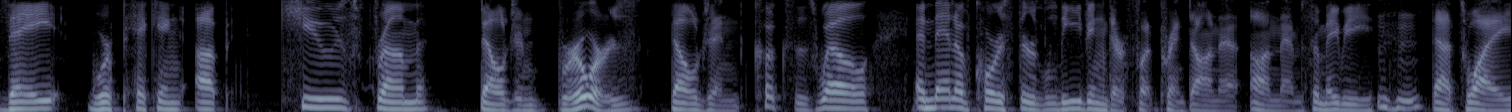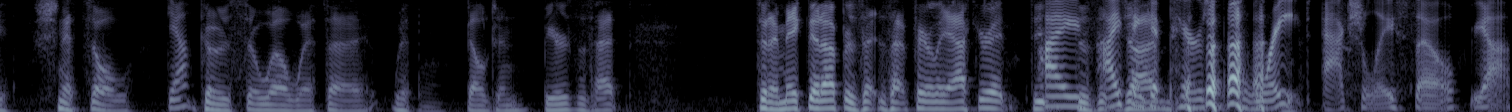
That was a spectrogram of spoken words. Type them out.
they were picking up cues from Belgian brewers, Belgian cooks as well, and then of course they're leaving their footprint on it, on them. So maybe mm-hmm. that's why Schnitzel Yeah. goes so well with uh, with Belgian beers. Is that? Did I make that up? Is that is that fairly accurate? Do- I, does I think it pairs great, actually. So, yeah.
